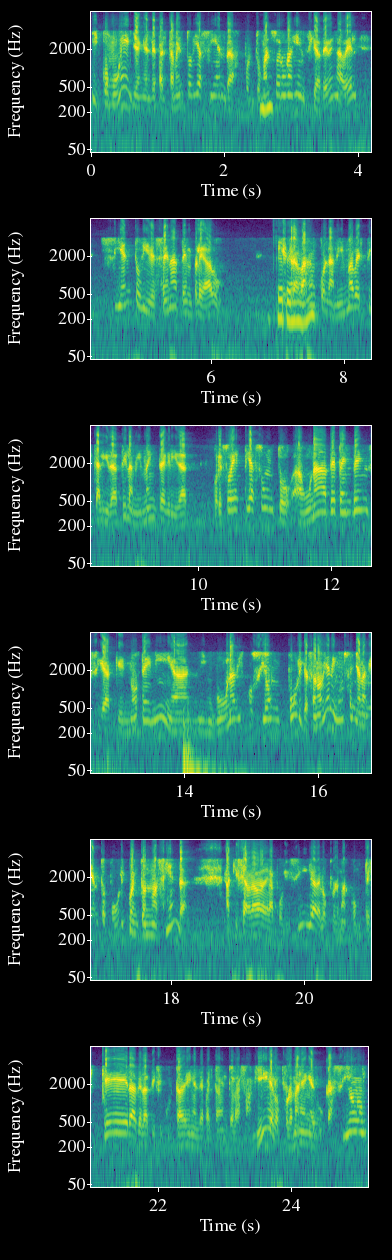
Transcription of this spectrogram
Y como ella, en el Departamento de Hacienda, por tomar solo una agencia, deben haber cientos y decenas de empleados que trabajan con la misma verticalidad y la misma integridad. Por eso este asunto a una dependencia que no tenía ninguna discusión pública, o sea, no había ningún señalamiento público en torno a Hacienda. Aquí se hablaba de la policía, de los problemas con pesquera, de las dificultades en el Departamento de la Familia, los problemas en educación,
